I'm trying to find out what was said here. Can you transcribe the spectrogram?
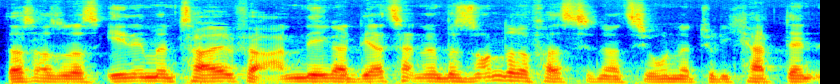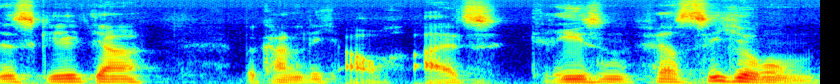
dass also das Edelmetall für Anleger derzeit eine besondere Faszination natürlich hat, denn es gilt ja bekanntlich auch als Krisenversicherung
